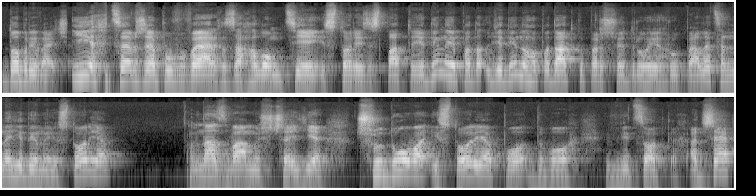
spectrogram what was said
Добрий вечір. І це вже був верх загалом цієї історії зі сплатою єдиної єдиного податку першої другої групи, але це не єдина історія. В нас з вами ще є чудова історія по 2%. Адже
